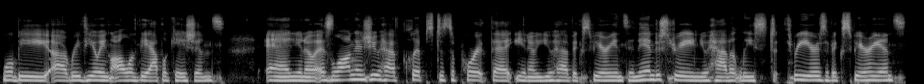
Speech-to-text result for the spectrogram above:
will be uh, reviewing all of the applications And, you know, as long as you have clips to support that, you know, you have experience in the industry and you have at least three years of experience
